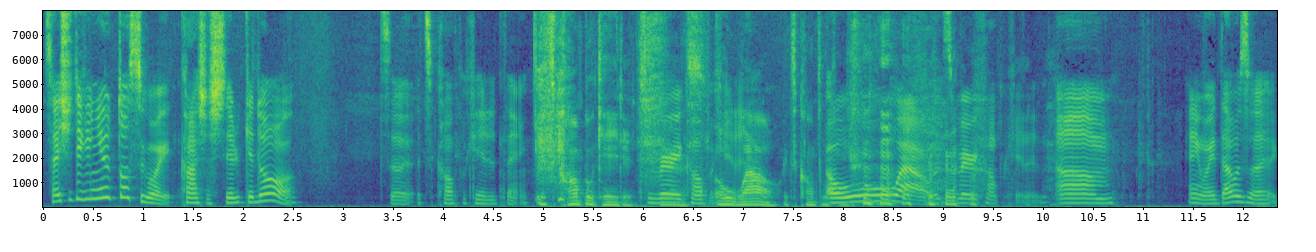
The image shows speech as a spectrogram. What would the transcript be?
最終的に言うとすごい感謝してるけど it's a, it's a complicated thing It's complicated. It's very Yes. complicated. Oh wow, it's complicated. oh wow it's very complicated um anyway that was a,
